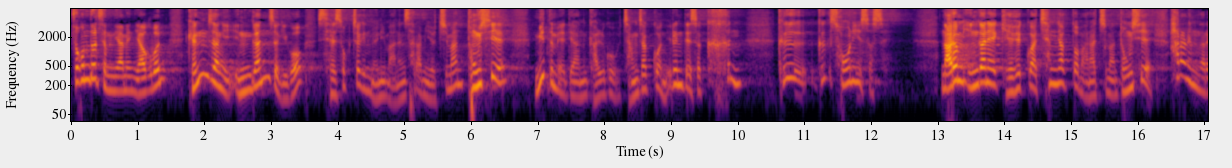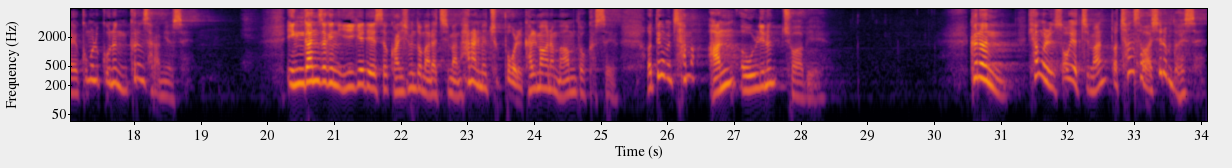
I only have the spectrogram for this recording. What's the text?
조금 더 정리하면 야곱은 굉장히 인간적이고 세속적인 면이 많은 사람이었지만 동시에 믿음에 대한 갈구, 장자권 이런 데서 큰 그, 그 소원이 있었어요. 나름 인간의 계획과 책략도 많았지만 동시에 하나님 나라의 꿈을 꾸는 그런 사람이었어요. 인간적인 이익에 대해서 관심도 많았지만 하나님의 축복을 갈망하는 마음도 컸어요. 어떻게 보면 참 안 어울리는 조합이에요. 그는 형을 속였지만 또 천사와 씨름도 했어요.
